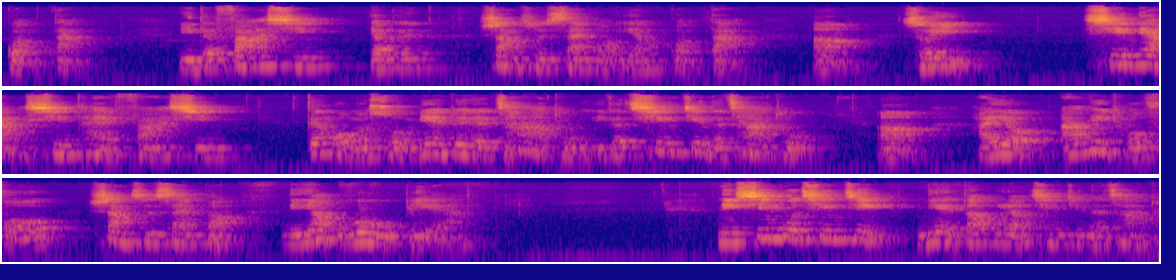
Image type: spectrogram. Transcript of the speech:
广大。你的发心要跟上师三宝一样广大啊。所以心量、心态、发心，跟我们所面对的刹土，一个清净的刹土啊，还有阿弥陀佛、上师三宝，你要无二无别啊。你心不清净，你也到不了清净的刹土。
